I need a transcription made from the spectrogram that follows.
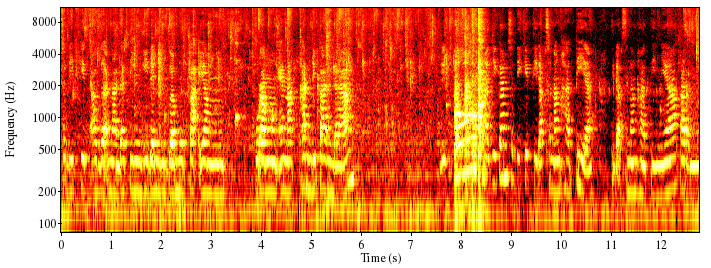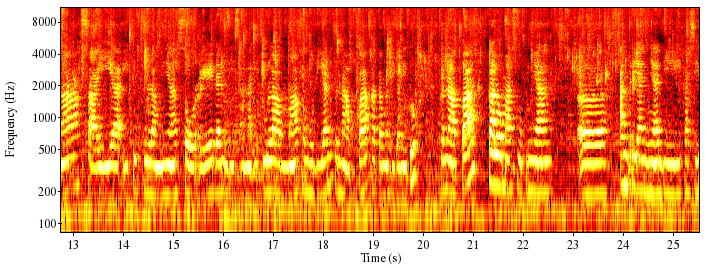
sedikit agak nada tinggi dan juga muka yang kurang mengenakan dipandang itu majikan sedikit tidak senang hati ya. Tidak senang hatinya karena saya itu pulangnya sore dan di sana itu lama. Kemudian kenapa kata majikan itu kenapa kalau masuknya eh, antriannya dikasih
